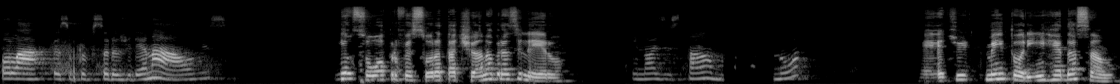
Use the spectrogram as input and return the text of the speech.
Olá, eu sou a professora Juliana Alves. E eu sou a professora Tatiana Brasileiro. E nós estamos no Red Mentoria em Redação.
